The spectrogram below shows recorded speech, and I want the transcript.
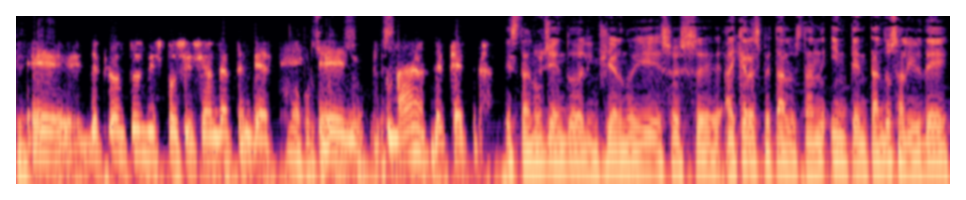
eh, de pronto en disposición de atender eh, más, etcétera. Están huyendo del infierno y eso es eh, hay que respetarlo. Están intentando salir de,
